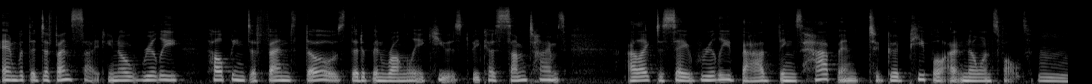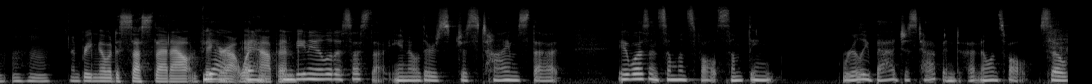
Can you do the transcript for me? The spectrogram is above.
and with the defense side, you know, really helping defend those that have been wrongly accused because sometimes I like to say really bad things happen to good people at no one's fault. Mm-hmm. And being able to suss that out and figure yeah, out what and, happened. And being able to suss that. You know, there's just times that it wasn't someone's fault. Something really bad just happened at no one's fault. So,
